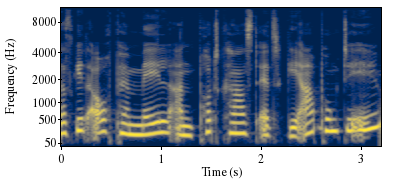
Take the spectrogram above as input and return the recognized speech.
Das geht auch per Mail an podcast.ga.de.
